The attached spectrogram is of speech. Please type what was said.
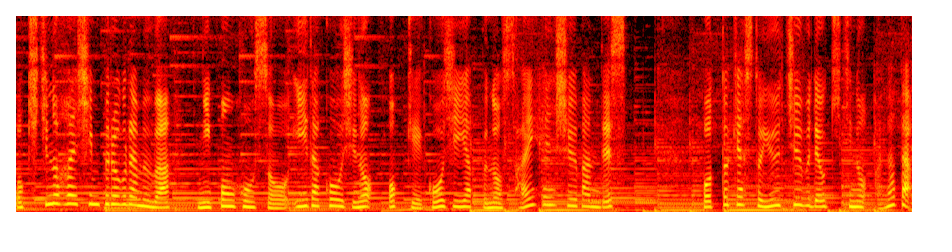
お聞きの配信プログラムはニッポン放送飯田浩司の OK コージーアップの再編集版です。ポッドキャスト YouTube でお聞きのあなた、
